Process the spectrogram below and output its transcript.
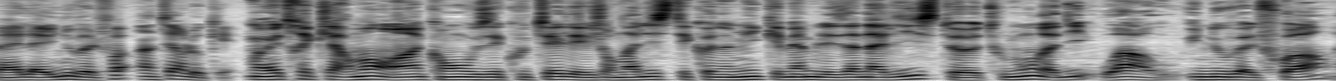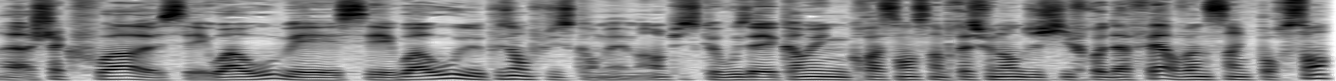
bah, elle a une nouvelle fois interloqué. Oui, très clairement. Hein, quand vous écoutez les journalistes économiques et même les analystes, euh, tout le monde a dit waouh, une nouvelle fois. À chaque fois, euh, c'est waouh, mais c'est waouh de plus en plus quand même, hein, puisque vous avez quand même une croissance impressionnante du chiffre d'affaires, 25%.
